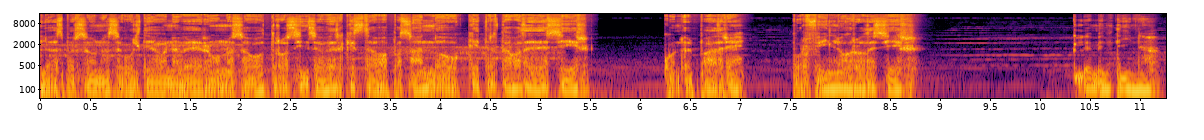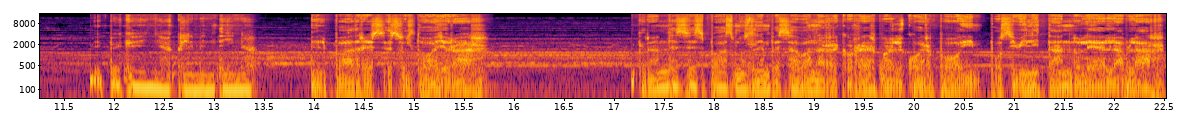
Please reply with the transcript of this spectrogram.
Las personas se volteaban a ver unos a otros sin saber qué estaba pasando o qué trataba de decir, cuando el padre por fin logró decir, Clementina, mi pequeña Clementina. El padre se soltó a llorar. Grandes espasmos le empezaban a recorrer por el cuerpo, imposibilitándole el hablar.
